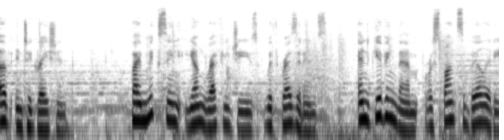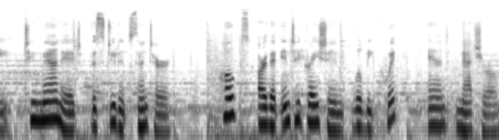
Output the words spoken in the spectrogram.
of integration. By mixing young refugees with residents and giving them responsibility to manage the student center, hopes are that integration will be quick and natural.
